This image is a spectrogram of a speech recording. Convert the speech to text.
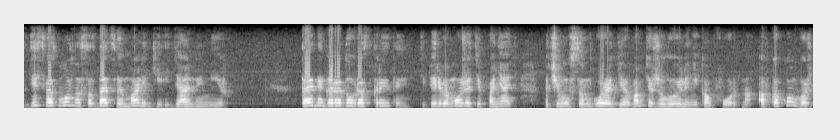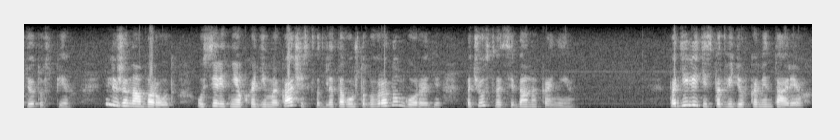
Здесь возможно создать свой маленький идеальный мир. Тайны городов раскрыты. Теперь вы можете понять, почему в своем городе вам тяжело или некомфортно, а в каком вас ждет успех. Или же наоборот, усилить необходимое качество для того, чтобы в родном городе почувствовать себя на коне. Поделитесь под видео в комментариях,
